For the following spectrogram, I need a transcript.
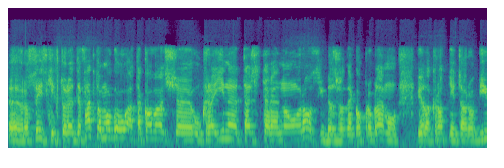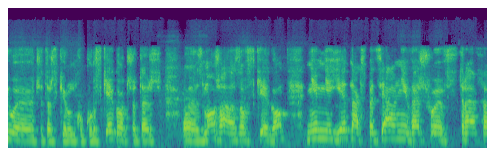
e, rosyjskich, które de facto mogą atakować e, Ukrainę też z terenu Rosji bez żadnego problemu. Wielokrotnie to robiły, czy też z kierunku Kurskiego, czy też z Morza Azowskiego. Niemniej jednak specjalnie weszły w strefę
